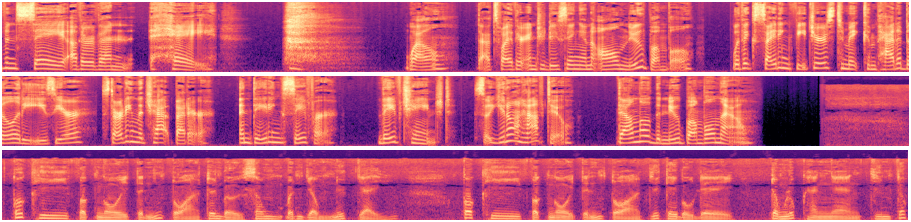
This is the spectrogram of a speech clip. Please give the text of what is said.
even say other than hey? well, that's why they're introducing an all new Bumble with exciting features to make compatibility easier, starting the chat better, and dating safer. They've changed, so you don't have to. Download the new Bumble now. Có khi Phật ngồi tĩnh tọa trên bờ sông bên dòng nước chảy. Có khi Phật ngồi tĩnh tọa dưới cây bồ đề trong lúc hàng ngàn chim chóc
